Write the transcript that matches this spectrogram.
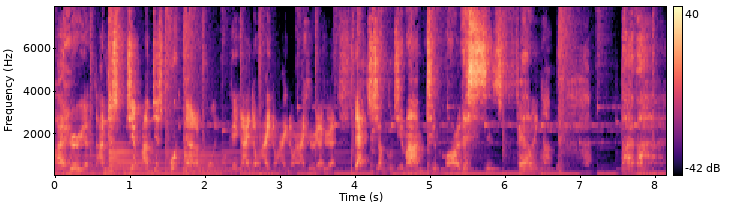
I hear you. I'm just Jim. I'm just pointing out a point. Okay, I know, I know, I know. I hear you. I hear you. That's Jungle Jim. I'm Tim Mahar. This is failing up. Bye bye.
